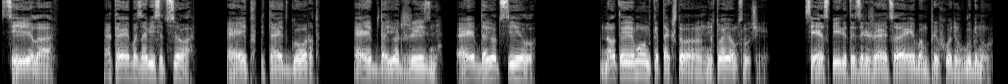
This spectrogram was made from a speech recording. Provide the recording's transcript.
Сила. От Эйба зависит все. Эйб питает город. Эйб дает жизнь. Эйб дает силу. Но ты иммунка, так что не в твоем случае. Все спириты заряжаются Эйбом при входе в глубину.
